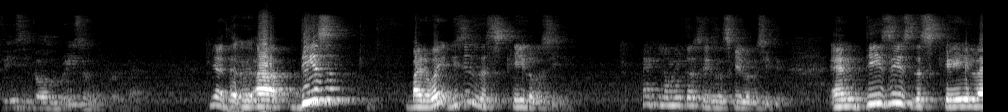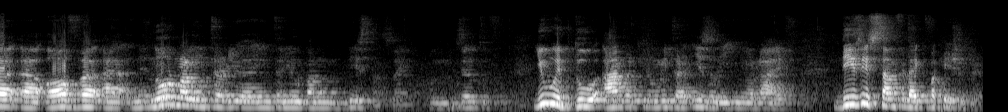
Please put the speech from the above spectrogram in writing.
physical reason for that. Yeah, the, uh, this, by the way, this is the scale of a city. 10 kilometers is the scale of a city. And this is the scale uh, of uh, the normal inter, uh, interurban distance, like. You would do 100 kilometers easily in your life. This is something like vacation trip.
